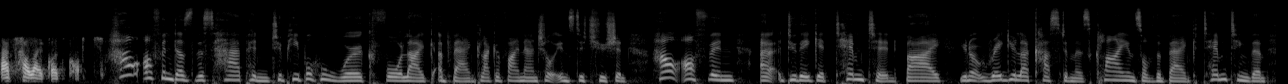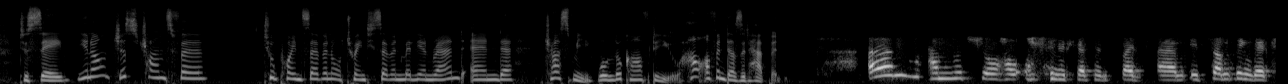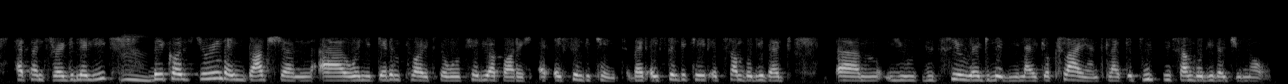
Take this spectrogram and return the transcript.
That's how I got caught. How often does this happen to people who work for like a bank, like a financial institution? How often uh, do they get tempted by, you know, regular customers, clients of the bank, tempting them to say, you know, just transfer 2.7 or 27 million rand and uh, trust me, we'll look after you. How often does it happen? Um, I'm not sure how often it happens, but um, it's something that happens regularly because during the induction, uh, when you get employed, they will tell you about a, a syndicate. That a syndicate is somebody that um, you you see regularly, like your client, like it would be somebody that you know.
